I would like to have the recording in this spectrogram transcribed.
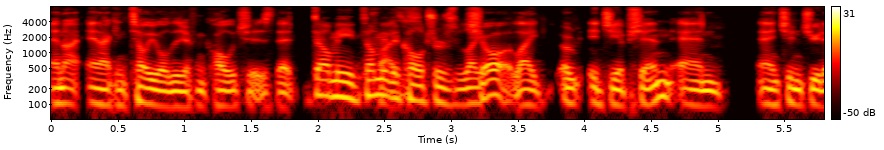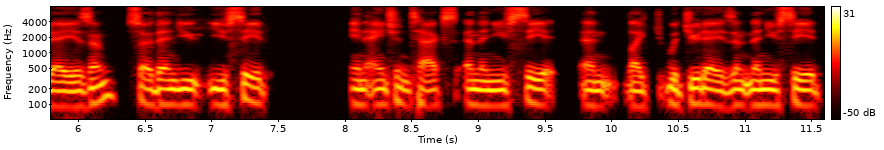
and I and I can tell you all the different cultures that Tell me, tell me the cultures. Like, sure, like uh, Egyptian and ancient Judaism. So then you you see it in ancient texts, and then you see it, and like with Judaism, then you see it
